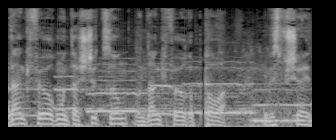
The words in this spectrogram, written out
Danke für eure Unterstützung und danke für eure Power. Ihr wisst Bescheid.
